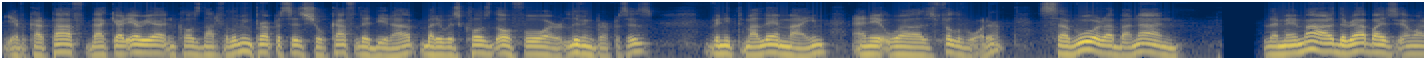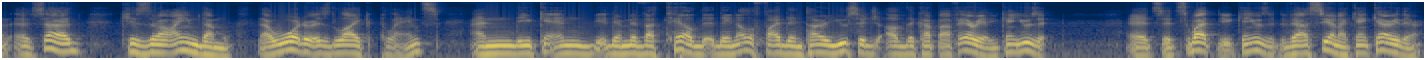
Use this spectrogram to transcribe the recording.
You have a karpaf, backyard area, enclosed not for living purposes, shukaf ledira, but it was closed off for living purposes. Vinitmale maim, and it was full of water. Savur rabanan lememar, the rabbis uh, uh, said, kizra'im damu, that water is like plants and you can they're mevatel they nullify the entire usage of the karpaf area you can't use it it's it's wet. You can't use it. Ve'asiyan, I can't carry there.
